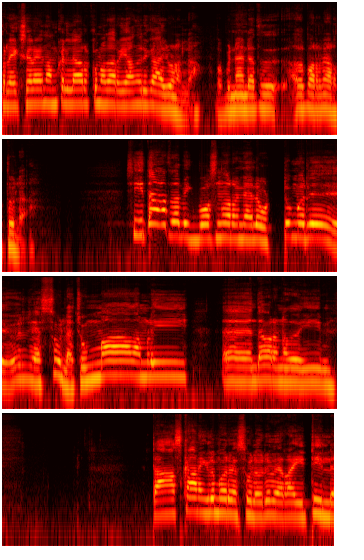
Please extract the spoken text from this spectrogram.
പ്രേക്ഷകരായ നമുക്ക് എല്ലാവർക്കും അത് അറിയാവുന്ന ഒരു കാര്യമാണല്ലോ. അപ്പൊ പിന്നെ അതിന്റെ അകത്ത് അത് പറഞ്ഞ അർത്ഥമില്ല. ഈ ബിഗ് ബോസ് എന്ന് പറഞ്ഞാൽ ഒട്ടും ഒരു ഒരു രസമില്ല ചുമ്മാ നമ്മൾ ഈ എന്താ പറയണത് ഈ ടാസ്ക് ആണെങ്കിലും ഒരു രസമില്ല ഒരു വെറൈറ്റി ഇല്ല.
